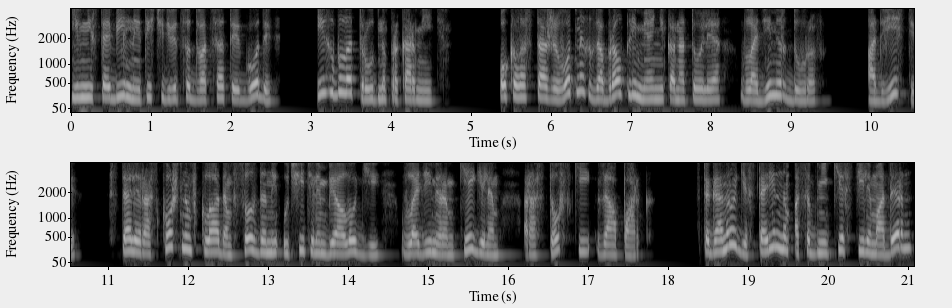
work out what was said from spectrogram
и в нестабильные 1920-е годы их было трудно прокормить. Около ста животных забрал племянник Анатолия Владимир Дуров, а 200 стали роскошным вкладом в созданный учителем биологии Владимиром Кегелем ростовский зоопарк. В Таганроге в старинном особняке в стиле модерн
